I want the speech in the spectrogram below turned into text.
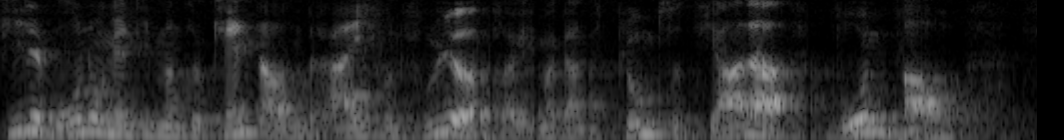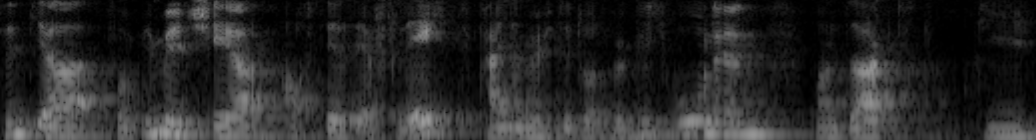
viele Wohnungen, die man so kennt aus dem Bereich von früher, sage ich mal ganz plump, sozialer Wohnbau, sind ja vom Image her auch sehr, sehr schlecht. Keiner möchte dort wirklich wohnen. Man sagt, die,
